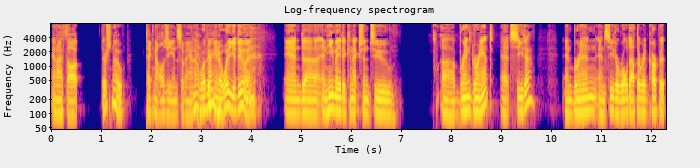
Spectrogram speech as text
and I thought, "There's no technology in Savannah. What are you know? What are you doing?" and uh, and he made a connection to uh, Bryn Grant at SEDA, and Bryn and SEDA rolled out the red carpet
